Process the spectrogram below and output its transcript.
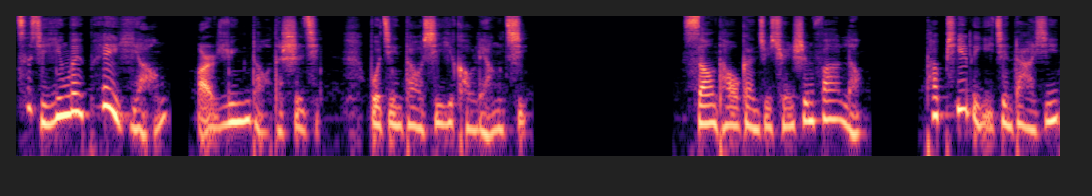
自己因为背痒而晕倒的事情，不禁倒吸一口凉气。桑桃感觉全身发冷，他披了一件大衣，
